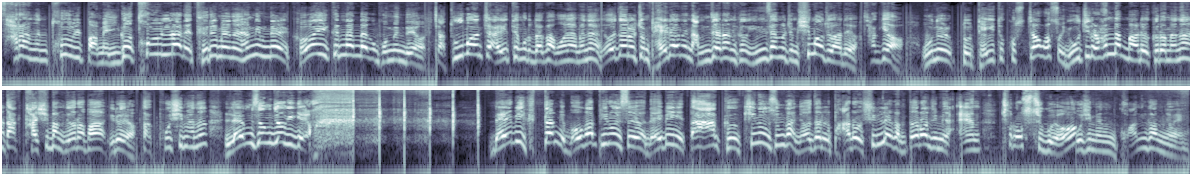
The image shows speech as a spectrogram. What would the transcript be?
사랑은 토요일 밤에 이거 토요일 날에 들으면은 형님들 거의 끝난다고 보면 돼요. 자 두 번째 아이템으로다가 뭐냐면은 여자를 좀 배려하는 남자라는 그 인상을 좀 심어줘야 돼요. 자기야 오늘 또 데이트 코스 짜왔어. 요지를 한단 말이에요. 그러면은 딱 다시방 열어봐. 이래요. 딱 보시면은 램성적이게 랩이 그딴 게 뭐가 필요했어요? 랩이 딱그 키는 순간 여자를 바로 신뢰감 떨어집니다 앤 추로스트고요. 보시면 관광여행.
